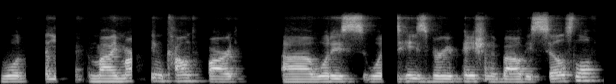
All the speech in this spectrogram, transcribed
What my marketing counterpart, uh, what is what he's very patient about is Salesloft.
